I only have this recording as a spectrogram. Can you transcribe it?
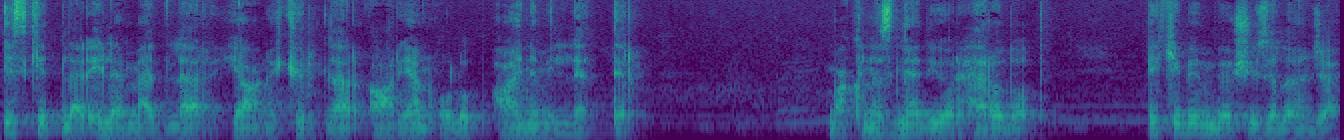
İskitler ile Medler yani Kürtler Aryan olup aynı millettir. Bakınız ne diyor Herodot? 2500 yıl önce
